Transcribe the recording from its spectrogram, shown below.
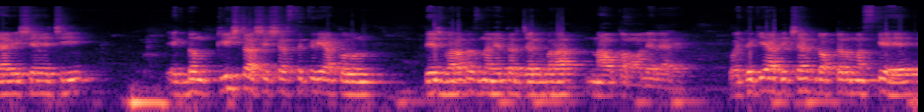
या विषयाची एकदम क्लिष्ट अशी शस्त्रक्रिया करून देशभरातच नव्हे तर जगभरात नाव कमावलेले आहे. वैद्यकीय अधीक्षक डॉक्टर मस्के हे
